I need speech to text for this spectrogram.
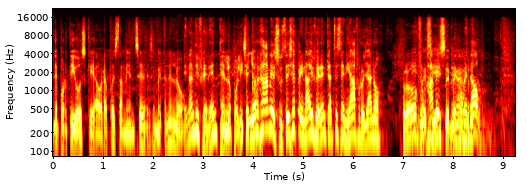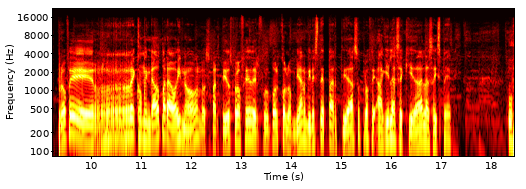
deportivos que ahora pues también se, se meten en lo, diferente. en lo político. Señor James, usted se peinaba diferente. Antes tenía afro, ya no. profe, Eh, don James, tenía recomendado. frito. Profe, recomendado para hoy, ¿no? Los partidos, profe, del fútbol colombiano. Mire este partidazo, profe. Águilas Equidad a las 6 pm. Uf,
